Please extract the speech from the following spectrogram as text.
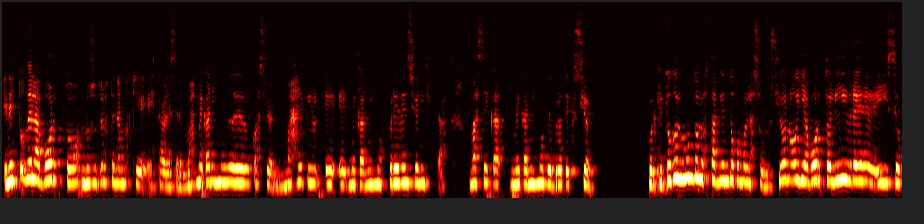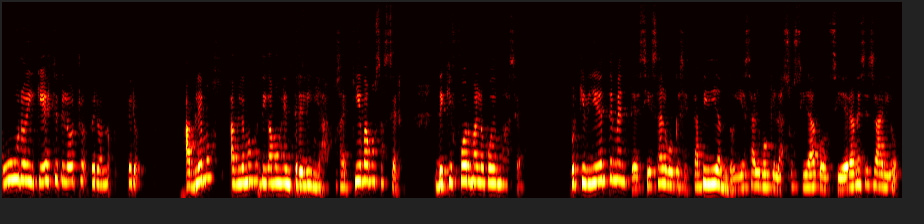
en esto del aborto, nosotros tenemos que establecer más mecanismos de educación, más eh, eh, mecanismos prevencionistas, más mecanismos de protección, porque todo el mundo lo está viendo como la solución, hoy aborto libre y seguro y que esto y que lo otro, pero no, pero hablemos, hablemos, digamos, entre líneas, o sea, ¿qué vamos a hacer? ¿De qué forma lo podemos hacer? Porque evidentemente, si es algo que se está pidiendo y es algo que la sociedad considera necesario,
